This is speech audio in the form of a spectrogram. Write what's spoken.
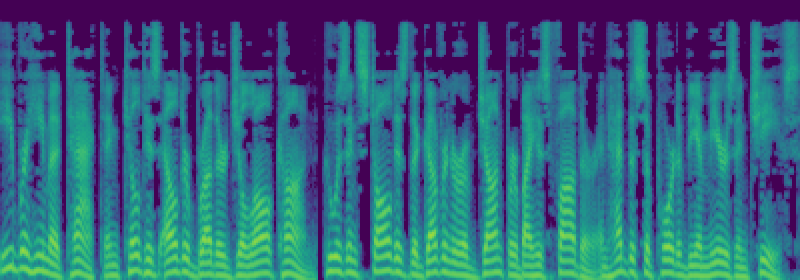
Ibrahim attacked and killed his elder brother Jalal Khan, who was installed as the governor of Jaunpur by his father and had the support of the emirs and chiefs.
